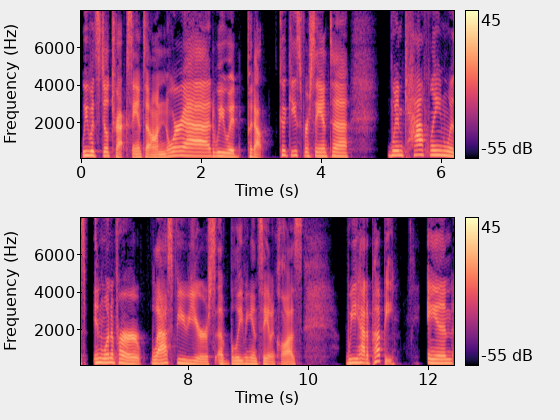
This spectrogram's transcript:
we would still track Santa on NORAD. We would put out cookies for Santa. When Kathleen was in one of her last few years of believing in Santa Claus, we had a puppy. And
